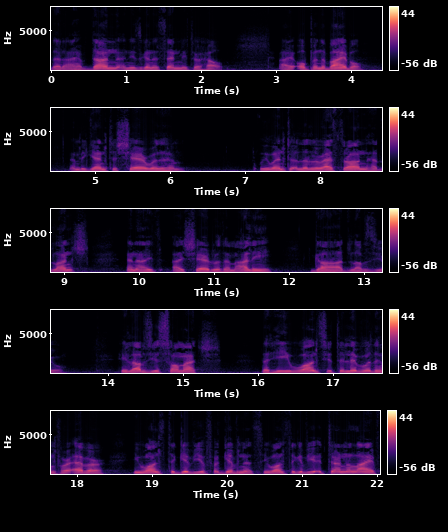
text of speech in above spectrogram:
that I have done and He's going to send me to hell. I opened the Bible and began to share with him. We went to a little restaurant, had lunch, and I, I shared with him, Ali, God loves you. He loves you so much that He wants you to live with Him forever. He wants to give you forgiveness. He wants to give you eternal life.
